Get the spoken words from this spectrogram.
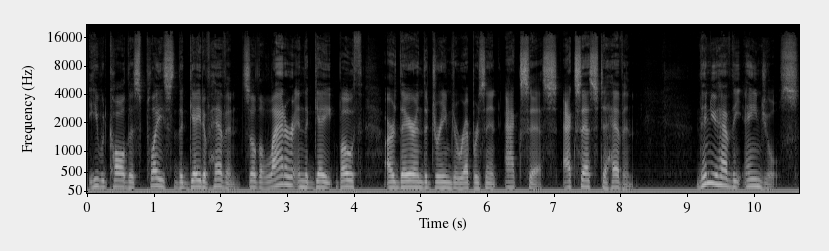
he would call this place the gate of heaven. So the ladder and the gate both are there in the dream to represent access, access to heaven. Then you have the angels.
